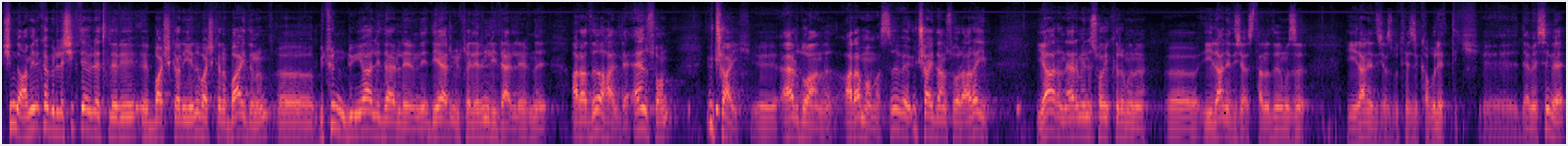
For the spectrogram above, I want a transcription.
Şimdi Amerika Birleşik Devletleri e, Başkanı, yeni Başkanı Biden'ın e, bütün dünya liderlerini, diğer ülkelerin liderlerini aradığı halde en son 3 ay e, Erdoğan'ı aramaması ve 3 aydan sonra arayıp yarın Ermeni soykırımını ilan edeceğiz, tanıdığımızı ilan edeceğiz, bu tezi kabul ettik demesi ve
